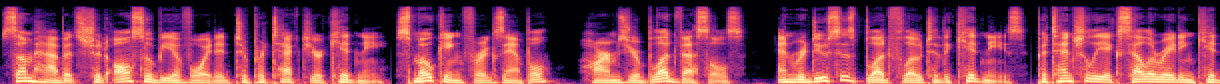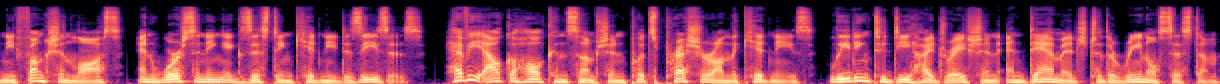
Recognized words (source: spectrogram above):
Some habits should also be avoided to protect your kidney. Smoking, for example, harms your blood vessels and reduces blood flow to the kidneys, potentially accelerating kidney function loss and worsening existing kidney diseases. Heavy alcohol consumption puts pressure on the kidneys, leading to dehydration and damage to the renal system,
